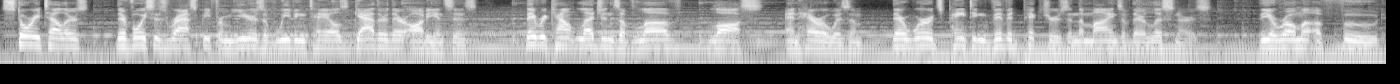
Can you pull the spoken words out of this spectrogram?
Storytellers, their voices raspy from years of weaving tales, gather their audiences. They recount legends of love, loss, and heroism, their words painting vivid pictures in the minds of their listeners. The aroma of food,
